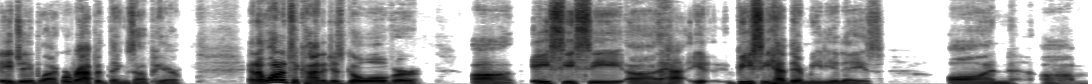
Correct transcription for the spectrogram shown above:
AJ Black. We're wrapping things up here. And I wanted to kind of just go over uh ACC uh ha- BC had their media days on um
